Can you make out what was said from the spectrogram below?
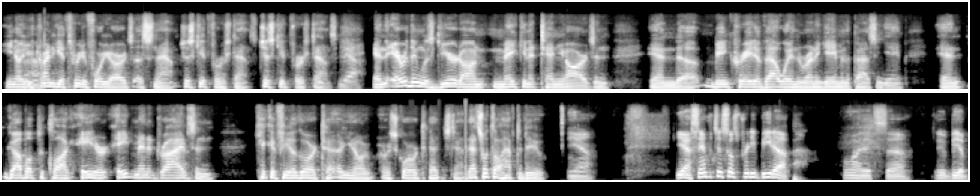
You know, you're Uh-huh. trying to get three to four yards a snap. Just get first downs. Just get first downs. yeah, And everything was geared on making it 10 yards and and uh, being creative that way in the running game and the passing game and gobble up the clock eight or eight minute drives and kick a field goal or t- you know or, or score a touchdown that's what they'll have to do yeah, yeah. San Francisco's pretty beat up. Boy, it's uh, it would be a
